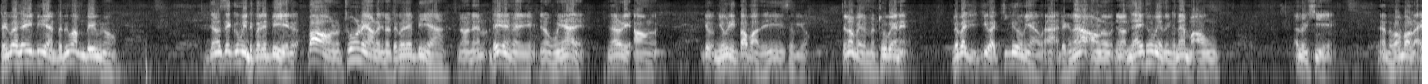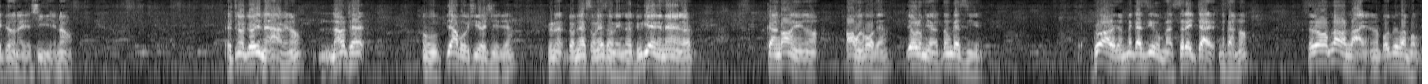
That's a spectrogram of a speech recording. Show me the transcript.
ဒီကွက်ထိပ်ပြီးရင်ဘယ်သူမှမပေးဘူးနော်။ ကျွန်တော်စိတ်ကူးမိဒီကွက်ထိပ်ပြီးရင်ပေါက်အောင်လို့ထိုးနေအောင်လို့ကျွန်တော်ဒီကွက်ထိပ်ပြီးရကျွန်တော်လည်းအထိတ်တယ်မယ်ကျွန်တော်ဝင်ရတယ်ကျွန်တော်တို့အောင်လို့တို့မျိုးတွေပေါက်ပါသေးဆိုပြီးတော့ကျွန်တော်လည်းမထိုးပဲနဲ့လက်ပတ်ကြီးကြည့်ကကြီးလို့မရဘူးအဲ့ဒါကနအောင်လို့ကျွန်တော်အများကြီးထိုးမယ်ဆိုရင်လည်းမအောင်အဲ့လိုရှိရဲ့အဲ့တော့ဘာမှမလုပ်အဲ့တော့လည်းရှိနေနော်အဲ့ကျွန်တော်ပြောနေတာအားပဲနော်နောက်ထပ်ဟိုပြဖို့ရှိရရှိတယ်ခုနတော်များဆောင်လဲဆောင်နေနော်ဒုတိယကလည်းကန်ကောင်းရင်တော့အောင်ဝင်ပေါ့ဗျာပြောလို့မရတော့ကက်စီခုကတော့နှစ်ကက်စီကိုမှစရိုက်ကြတယ်နှစ်ပတ်နော်ဆိုတော့လှလှရင်ပေါ်ပြသမဟုတ်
